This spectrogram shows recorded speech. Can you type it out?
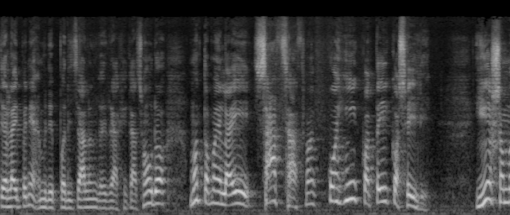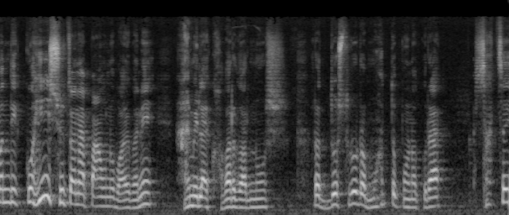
त्यसलाई पनि हामीले परिचालन गरिराखेका छौँ र म तपाईँलाई साथसाथमा कहीँ कतै कसैले यो सम्बन्धी कहीँ सूचना पाउनुभयो भने हामीलाई खबर गर्नुहोस्। र दोस्रो र महत्त्वपूर्ण कुरा साँच्चै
